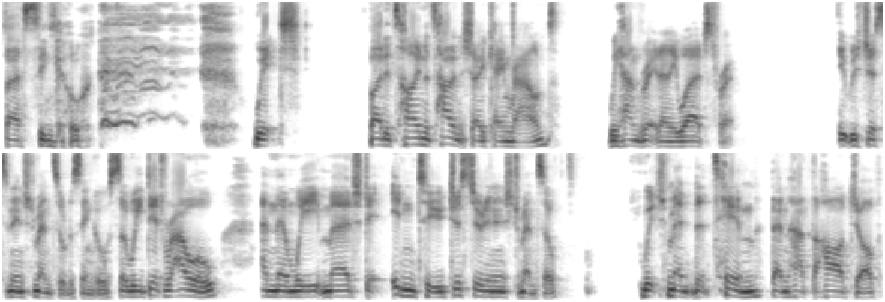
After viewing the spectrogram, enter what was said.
first single, which by the time the talent show came round, we hadn't written any words for it. It was just an instrumental, the single. So we did Raoul and then we merged it into just doing an instrumental, which meant that Tim then had the hard job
